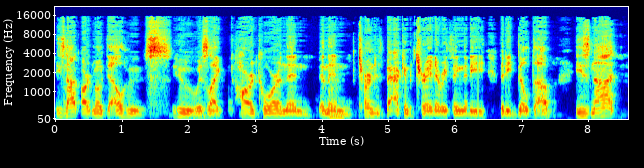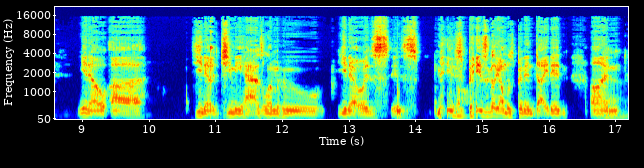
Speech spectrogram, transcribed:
he's not Art Modell who's who was like hardcore and then and then turned his back and betrayed everything that he that he built up. He's not, you know, uh you know, Jimmy Haslam who, you know, is is he's basically almost been indicted on, Yeah.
